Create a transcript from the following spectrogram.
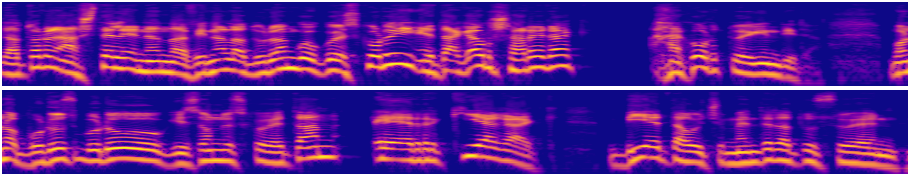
Datorren astelenan da finala Durangoko eskordin eta gaur sarrerak agortu egin dira. Bueno, buruz buru gizonezkoetan erkiagak bi eta huts menderatu zuen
